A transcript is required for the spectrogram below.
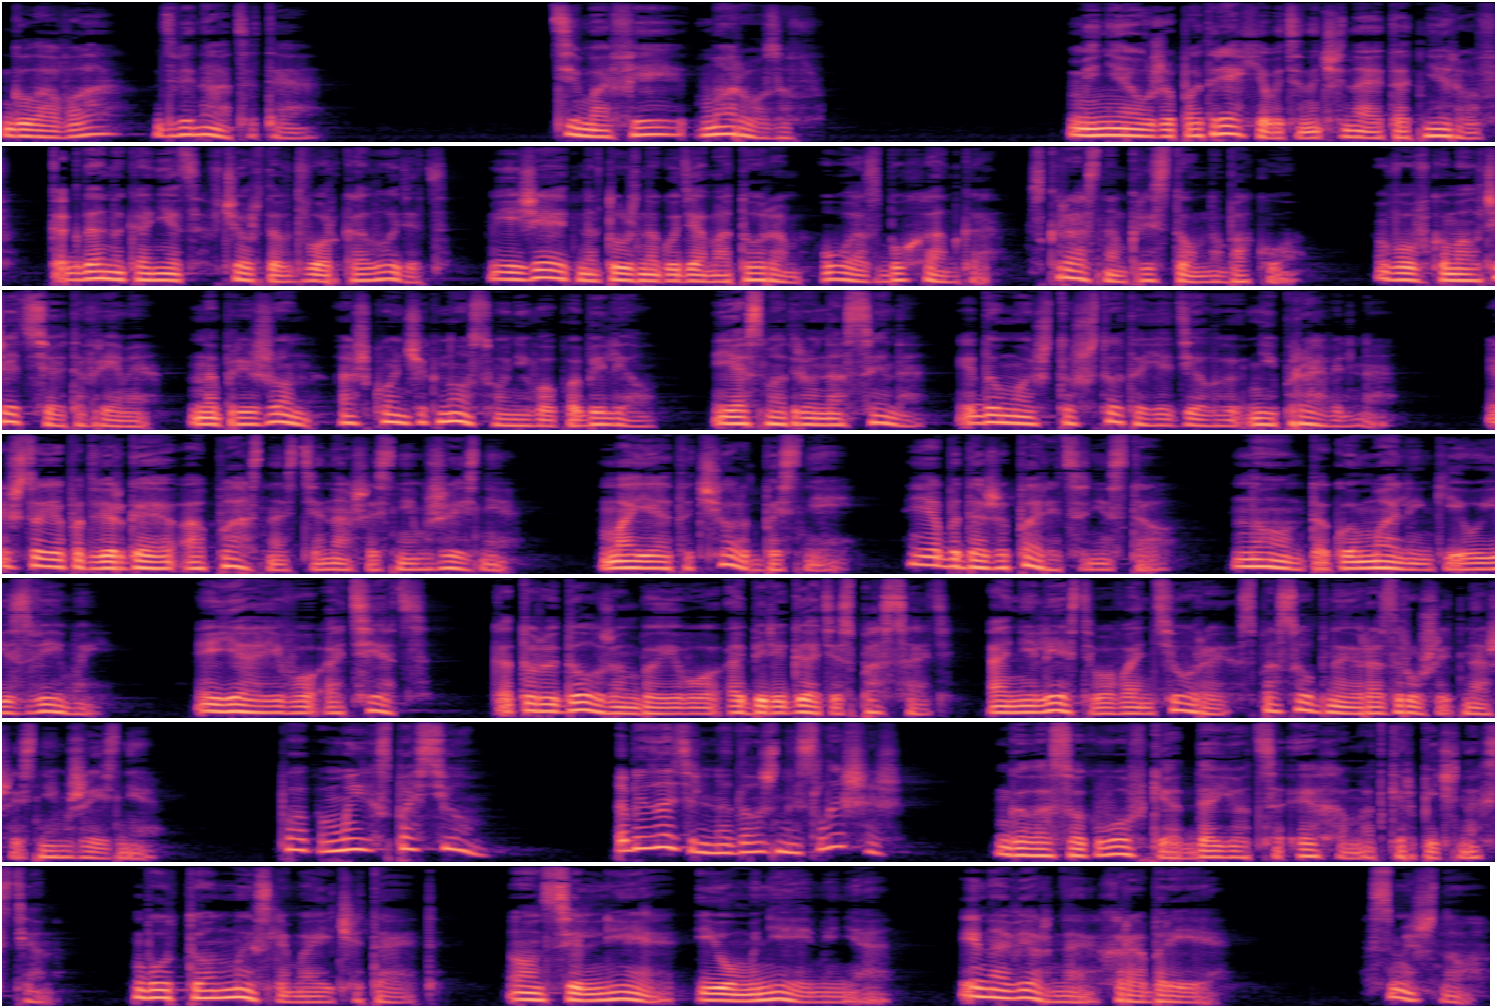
Глава 12. Тимофей Морозов. Меня уже потряхивать начинает от нервов, когда, наконец, в чертов двор колодец въезжает натужно гудя мотором УАЗ-буханка с красным крестом на боку. Вовка молчит все это время, напряжен, аж кончик носа у него побелел. Я смотрю на сына и думаю, что что-то я делаю неправильно, и что я подвергаю опасности нашей с ним жизни. Моя-то черт бы с ней, я бы даже париться не стал. Но он такой маленький и уязвимый. И я его отец, который должен бы его оберегать и спасать, а не лезть в авантюры, способные разрушить наши с ним жизни. «Папа, мы их спасем. Обязательно должны, слышишь?» Голосок Вовки отдаётся эхом от кирпичных стен. Будто он мысли мои читает. Он сильнее и умнее меня. И, наверное, храбрее. Смешно.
